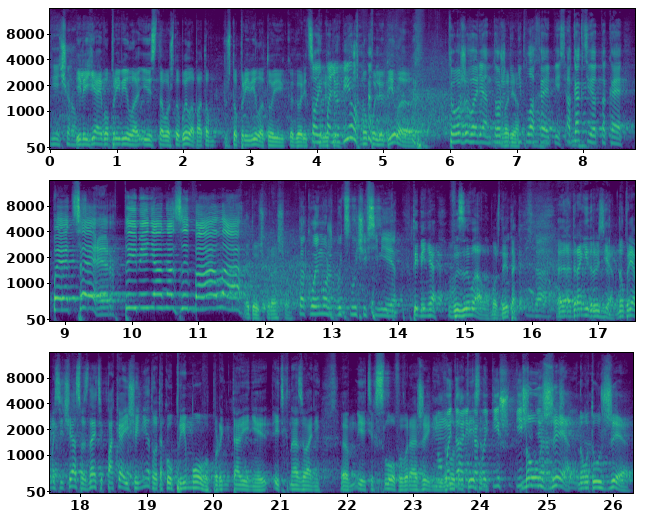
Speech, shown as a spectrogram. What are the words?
Вечером. Или я его привила из того, что было, а потом, что привила, то и, как говорится, То и полюбила? Ну, полюбила. Тоже вариант, тоже Вариант. неплохая песня. А как тебе такая? ПЦР, ты меня называла. Это очень хорошо. Такой может быть случай в семье. Ты меня вызывала, можно и так. Да. Э, Дорогие друзья, но прямо сейчас, вы знаете, пока еще нет вот такого прямого проникновения этих названий, эм, этих слов и выражений. Ну, мы дали как бы пищу Но уже, но вот уже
